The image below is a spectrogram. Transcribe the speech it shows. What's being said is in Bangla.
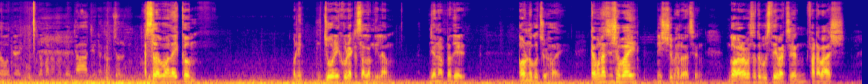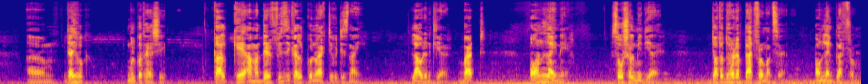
দেওয়া আসসালামু আলাইকুম। অনেক জোরে করে একটা সালাম দিলাম, যেন আপনাদের কর্ণগোচর হয়। কেমন আছেন সবাই? নিশ্চয়ই ভালো আছেন। গলার অবস্থা তো বুঝতেই পারছেন, ফাটাবাস। যাই হোক, মূল কথায় আসি। কালকে আমাদের ফিজিক্যাল কোনো অ্যাক্টিভিটিস নাই লাউড অ্যান্ড ক্লিয়ার বাট অনলাইনে সোশ্যাল মিডিয়ায় যত ধরনের প্ল্যাটফর্ম আছে, অনলাইন প্ল্যাটফর্ম,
